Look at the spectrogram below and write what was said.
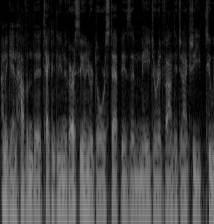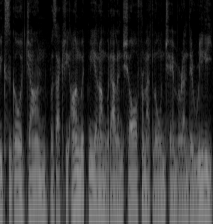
And again, having the technical university on your doorstep is a major advantage. And actually, two weeks ago, John was actually on with me along with Alan Shaw from Athlone Chamber, and they really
